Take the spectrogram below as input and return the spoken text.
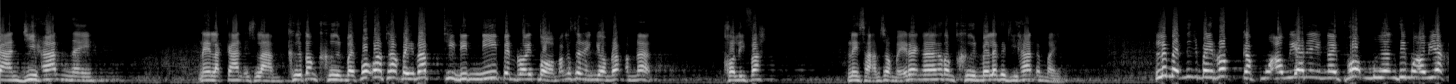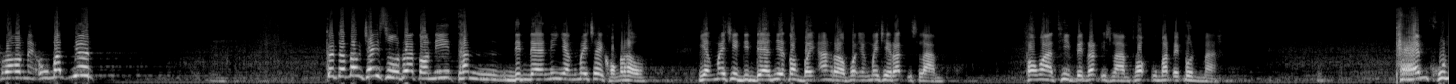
การจิฮัดในในหลักการอิสลาม คือต้องคืนไปเพราะว่าถ้าไปรับที่ดินนี้เป็นรอยต่อมันก็แสดงยอมรับอำนาจคอลิฟะในสามสมัยแรกนั้นก็ต้องคืนไปแล้วก็จิฮัดใหม่ แล้วแบบนี้จะไปรบกับมูอาวิยะได้ยังไง เพราะเมืองที่มูอาวิยะครองเนี่ยอุมัดยึดก็จะต้องใช้สูตรว่าตอนนี้ ท่านดินแดนนี้ยังไม่ใช่ของเรา ยังไม่ใช่ดินแดนที่จะต้องไปอ้าเราเพราะยังไม่ใช่รัฐอิสลาม เพราะว่าที่เป็นรัฐอิสลามเพราะอุมัดไปปนมา แถมคุณ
